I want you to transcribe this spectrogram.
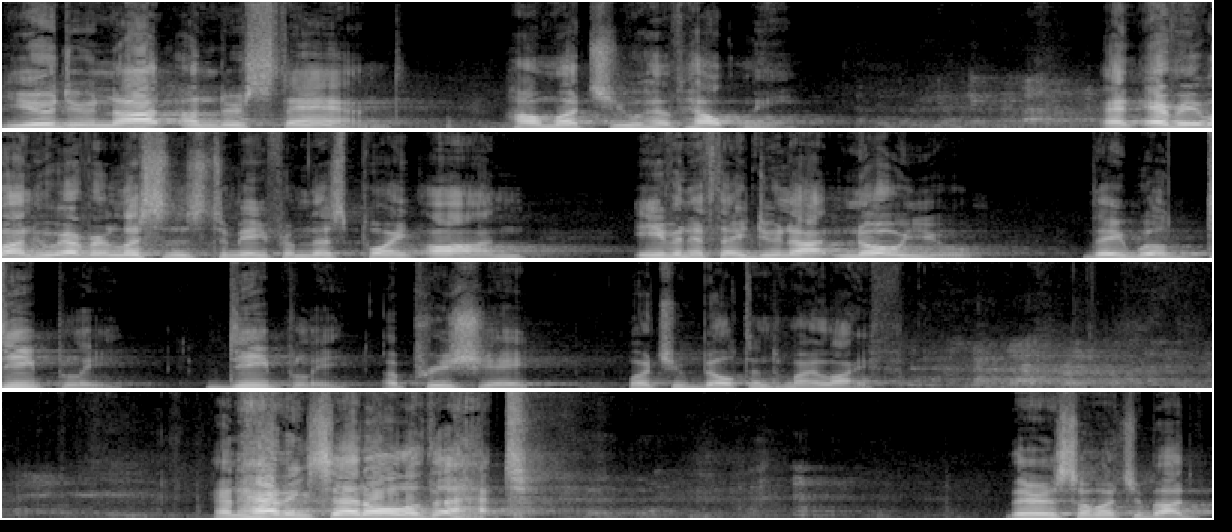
You do not understand how much you have helped me. And everyone who ever listens to me from this point on, even if they do not know you, they will deeply, deeply appreciate what you've built into my life. and having said all of that, there is so much about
